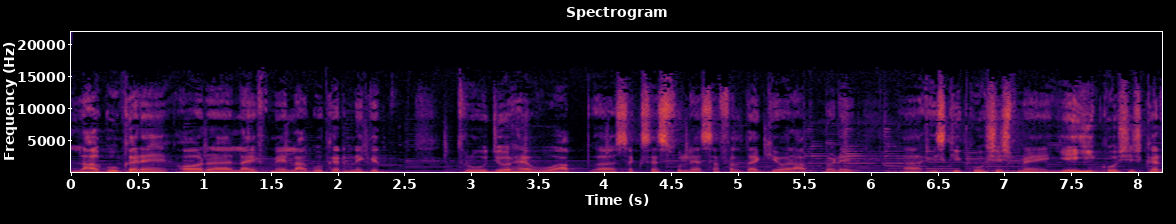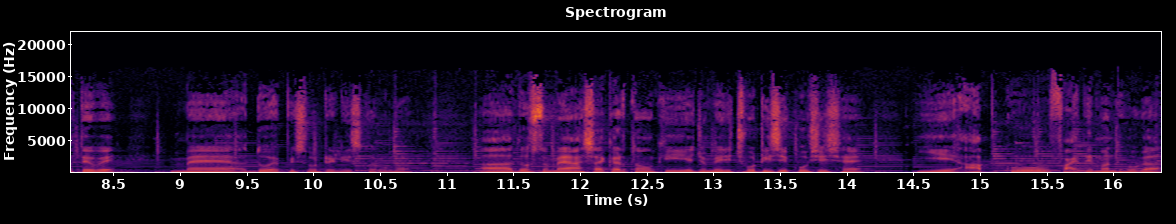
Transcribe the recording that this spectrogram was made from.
लागू करें और लाइफ में लागू करने के थ्रू जो है वो आप सक्सेसफुल है सफलता की और आप बढ़े। इसकी कोशिश में यही कोशिश करते हुए मैं दो एपिसोड रिलीज़ करूँगा। दोस्तों मैं आशा करता हूँ कि ये जो मेरी छोटी सी कोशिश है ये आपको फ़ायदेमंद होगा।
